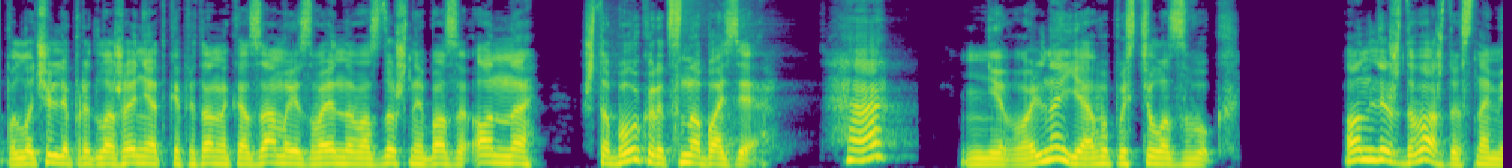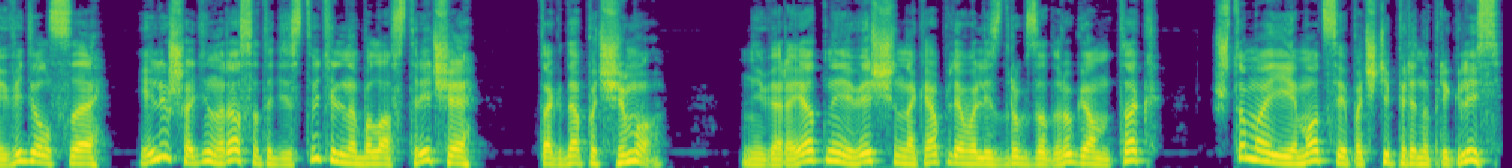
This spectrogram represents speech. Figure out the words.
получили предложение от капитана Казамы из военно-воздушной базы Онна, чтобы укрыться на базе. «А?» Невольно я выпустила звук. Он лишь дважды с нами виделся, и лишь один раз это действительно была встреча. Тогда почему? Невероятные вещи накапливались друг за другом так, что мои эмоции почти перенапряглись,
